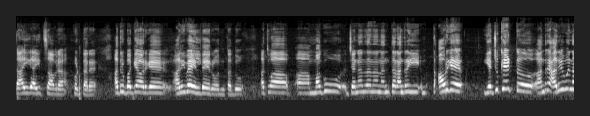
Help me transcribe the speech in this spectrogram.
ತಾಯಿಗೆ ಐದು ಸಾವಿರ ಕೊಡ್ತಾರೆ. ಅದ್ರ ಬಗ್ಗೆ ಅವ್ರಿಗೆ ಅರಿವೇ ಇಲ್ಲದೆ ಇರುವಂಥದ್ದು ಅಥವಾ ಮಗು ಜನನ ನಂತರ, ಅಂದರೆ ಈ, ಅವ್ರಿಗೆ ಎಜುಕೇಟ್, ಅಂದರೆ ಅರಿವಿನ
